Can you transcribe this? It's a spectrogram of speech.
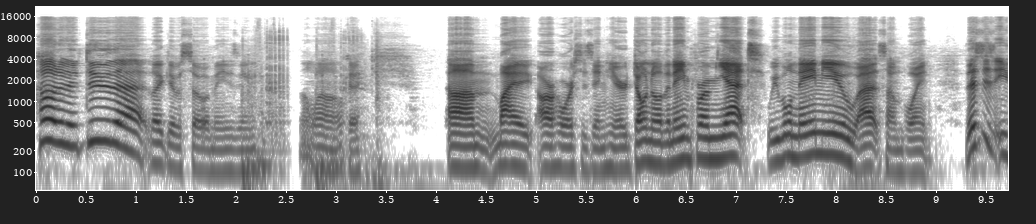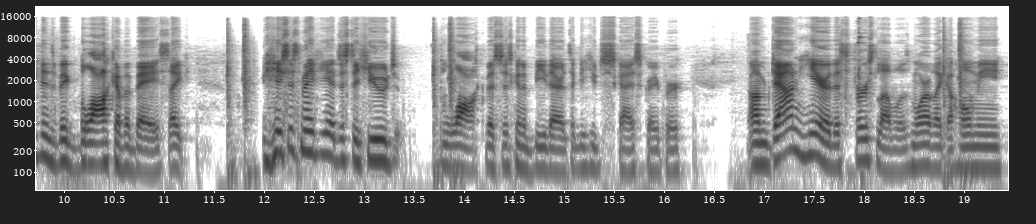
how did it do that? Like, it was so amazing. Oh, wow, okay. Um, my, our horse is in here. Don't know the name for him yet. We will name you at some point. This is Ethan's big block of a base. Like, he's just making it just a huge block that's just to be there. It's like a huge skyscraper. Um, down here, this first level is more of like a homey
